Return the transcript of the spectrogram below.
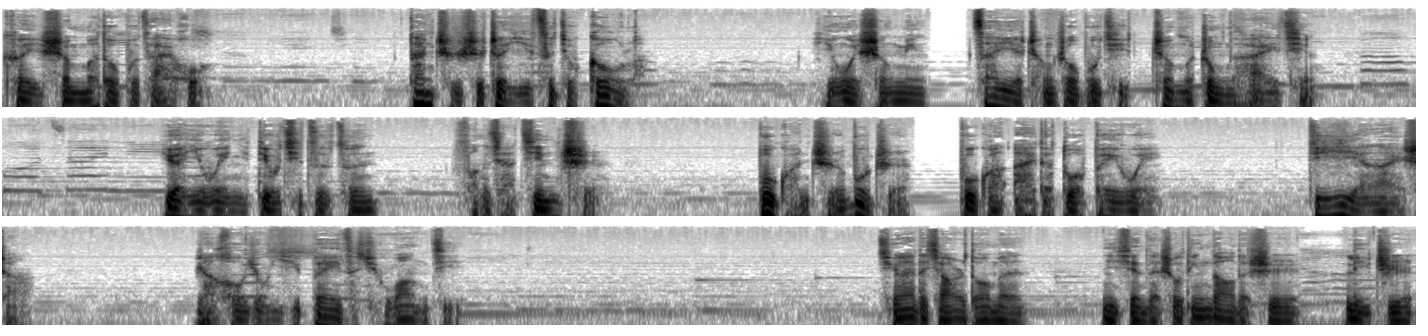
可以什么都不在乎。但只是这一次就够了。因为生命再也承受不起这么重的爱情。愿意为你丢弃自尊，放下矜持，不管值不值。不管爱的多卑微，第一眼爱上，然后用一辈子去忘记。亲爱的小耳朵们，你现在收听到的是荔枝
